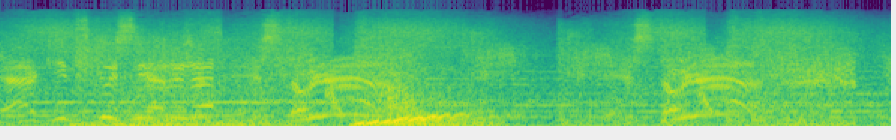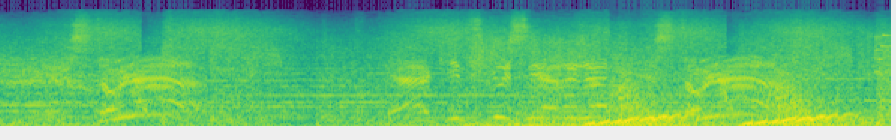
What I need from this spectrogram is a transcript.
焼き尽くしてやるじゃん消し止めろ消し止めろ消し止めだ焼き尽くしてやるじゃん消し止めだ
